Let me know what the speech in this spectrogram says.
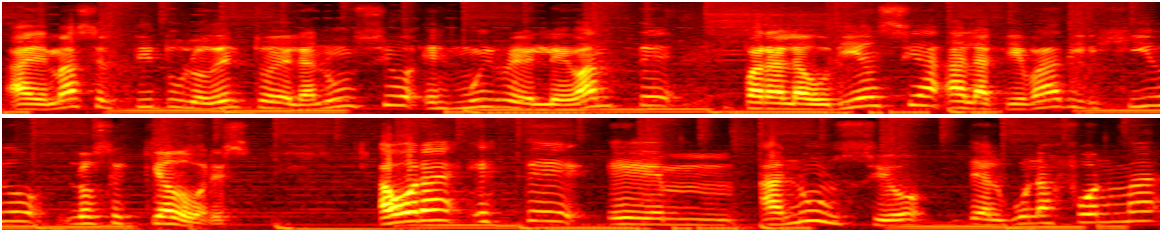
Además, el título dentro del anuncio es muy relevante para la audiencia a la que va dirigido los esquiadores. Ahora, este em, anuncio, de alguna forma,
